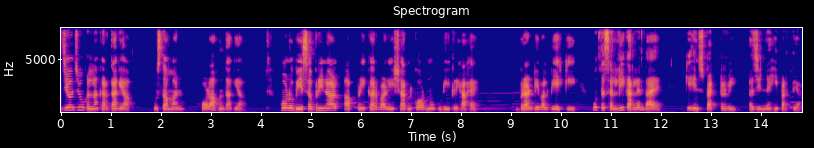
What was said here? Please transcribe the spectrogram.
ਜਿਉਂ-ਜਿਉਂ ਗੱਲਾਂ ਕਰਦਾ ਗਿਆ ਉਸ ਦਾ ਮਨ ਹੌਲਾ ਹੁੰਦਾ ਗਿਆ। ਹੁਣ ਉਹ ਬੇਸਬਰੀ ਨਾਲ ਆਪਣੀ ਘਰਵਾਲੀ ਸ਼ਰਨ ਕੌਰ ਨੂੰ ਉਡੀਕ ਰਿਹਾ ਹੈ। ਬਰਾਂਡੇ ਵੱਲ ਵੇਖ ਕੇ ਉਹ ਤਸੱਲੀ ਕਰ ਲੈਂਦਾ ਹੈ ਕਿ ਇੰਸਪੈਕਟਰ ਵੀ ਅਜੇ ਨਹੀਂ ਪਰਤਿਆ।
